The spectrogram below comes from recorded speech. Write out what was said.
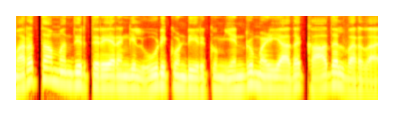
மரத்தா மந்திர் திரையரங்கில் ஊடிக்கொண்டிருக்கும் என்றும் அழியாத காதல் வரலாறு.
